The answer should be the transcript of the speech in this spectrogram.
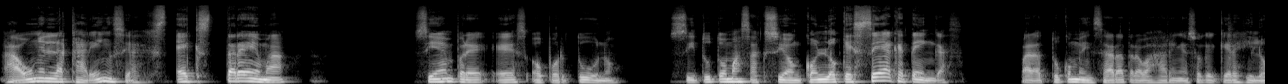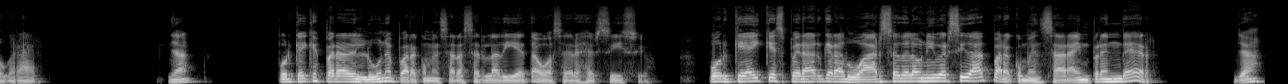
aún en la carencia ex- extrema, siempre es oportuno, si tú tomas acción con lo que sea que tengas, para tú comenzar a trabajar en eso que quieres y lograr. ¿Ya? Porque hay que esperar el lunes para comenzar a hacer la dieta o hacer ejercicio. ¿Por qué hay que esperar graduarse de la universidad para comenzar a emprender? ¿Ya?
